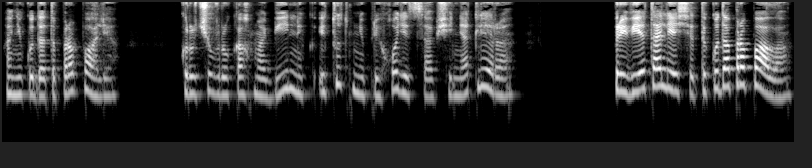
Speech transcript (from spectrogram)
они куда-то пропали. Кручу в руках мобильник, и тут мне приходит сообщение от Леры – «Привет, Олеся, ты куда пропала?»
